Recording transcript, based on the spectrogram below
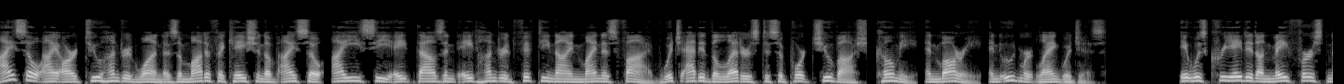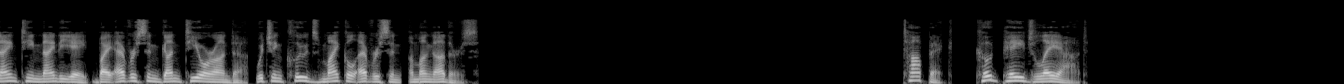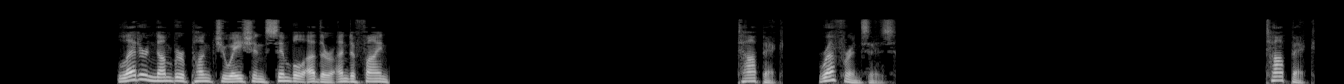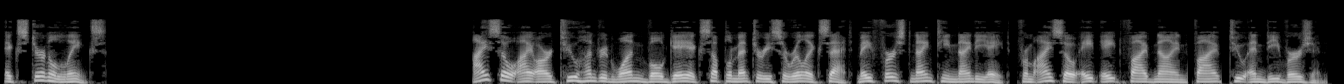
ISO IR 201 is a modification of ISO IEC 8859-5 which added the letters to support Chuvash, Komi, and Mari, and Udmurt languages. It was created on May 1, 1998 by Everson Gunn Teoranta, which includes Michael Everson, among others. Code page layout Letter number punctuation symbol other undefined. References. External links. ISO IR 201 Volgaic Supplementary Cyrillic Set May 1, 1998, from ISO 8859-5 2ND version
